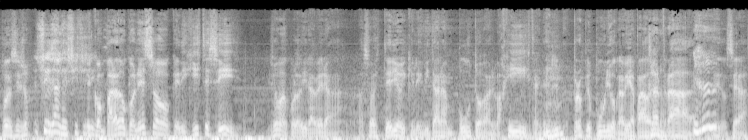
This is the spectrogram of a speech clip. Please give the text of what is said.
¿Puedo decir yo? Sí, dale, sí, sí, Eh, comparado con eso que dijiste, sí. Yo me acuerdo de ir a ver a, a Soda Stereo y que le gritaran puto al bajista, el Ujú. propio público que había pagado Claro. la entrada. o sea,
